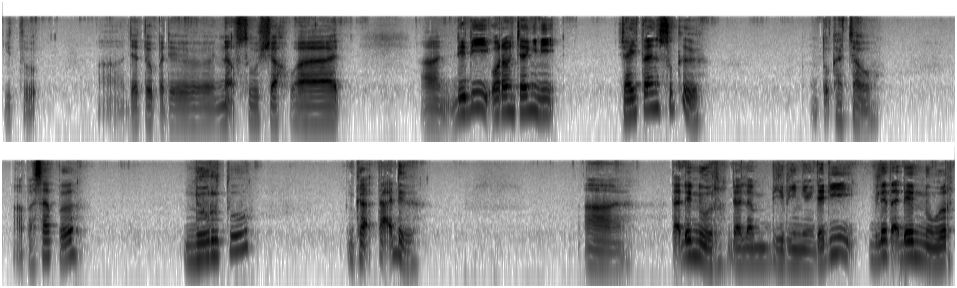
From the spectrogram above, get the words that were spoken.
itu ha, jatuh pada nafsu syahwat Ha, jadi orang macam ni syaitan suka untuk kacau. Ha, pasal apa? Nur tu enggak tak ada. Tak ada nur dalam dirinya. Jadi bila tak ada nur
